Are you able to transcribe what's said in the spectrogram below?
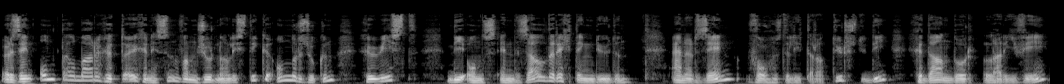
Er zijn ontelbare getuigenissen van journalistieke onderzoeken geweest die ons in dezelfde richting duwden, en er zijn, volgens de literatuurstudie, gedaan door Larivé,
